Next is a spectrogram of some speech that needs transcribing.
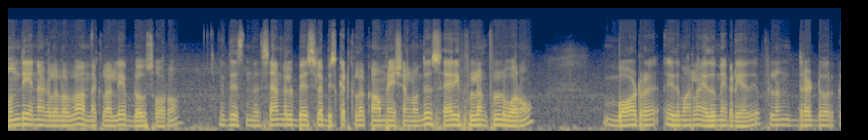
முந்தி என்ன கலரில் உள்ளோ அந்த கலர்லேயே ப்ளவுஸ் வரும். இது இந்த சாண்டல் பேஸில் பிஸ்கட் கலர் காம்பினேஷனில் வந்து சேரீ ஃபுல் அண்ட் ஃபுல் வரும். பார்ட்ரு இது மாதிரிலாம் எதுவுமே கிடையாது. Full and thread work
